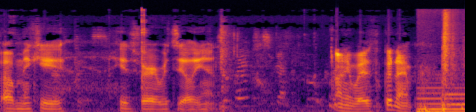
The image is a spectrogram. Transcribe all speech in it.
Oh, Mickey, he's very resilient. Anyways, good night.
